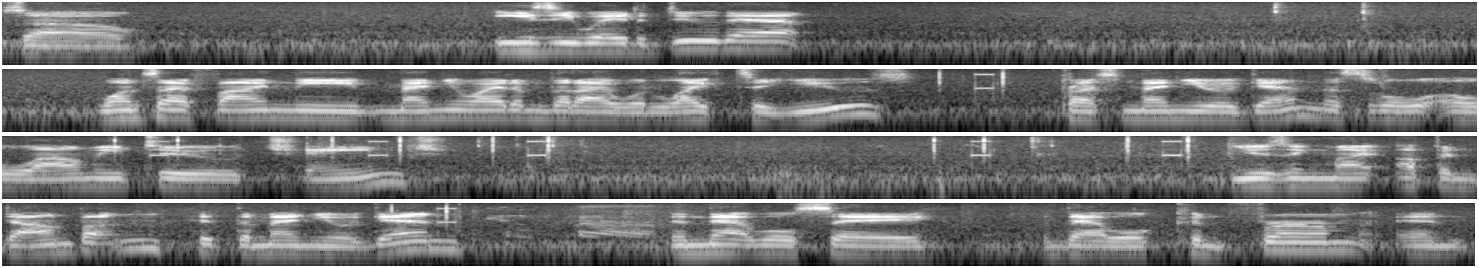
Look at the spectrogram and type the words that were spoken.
So, easy way to do that. Once I find the menu item that I would like to use, press menu again. This will allow me to change. Using my up and down button, hit the menu again, and that will say, that will confirm and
